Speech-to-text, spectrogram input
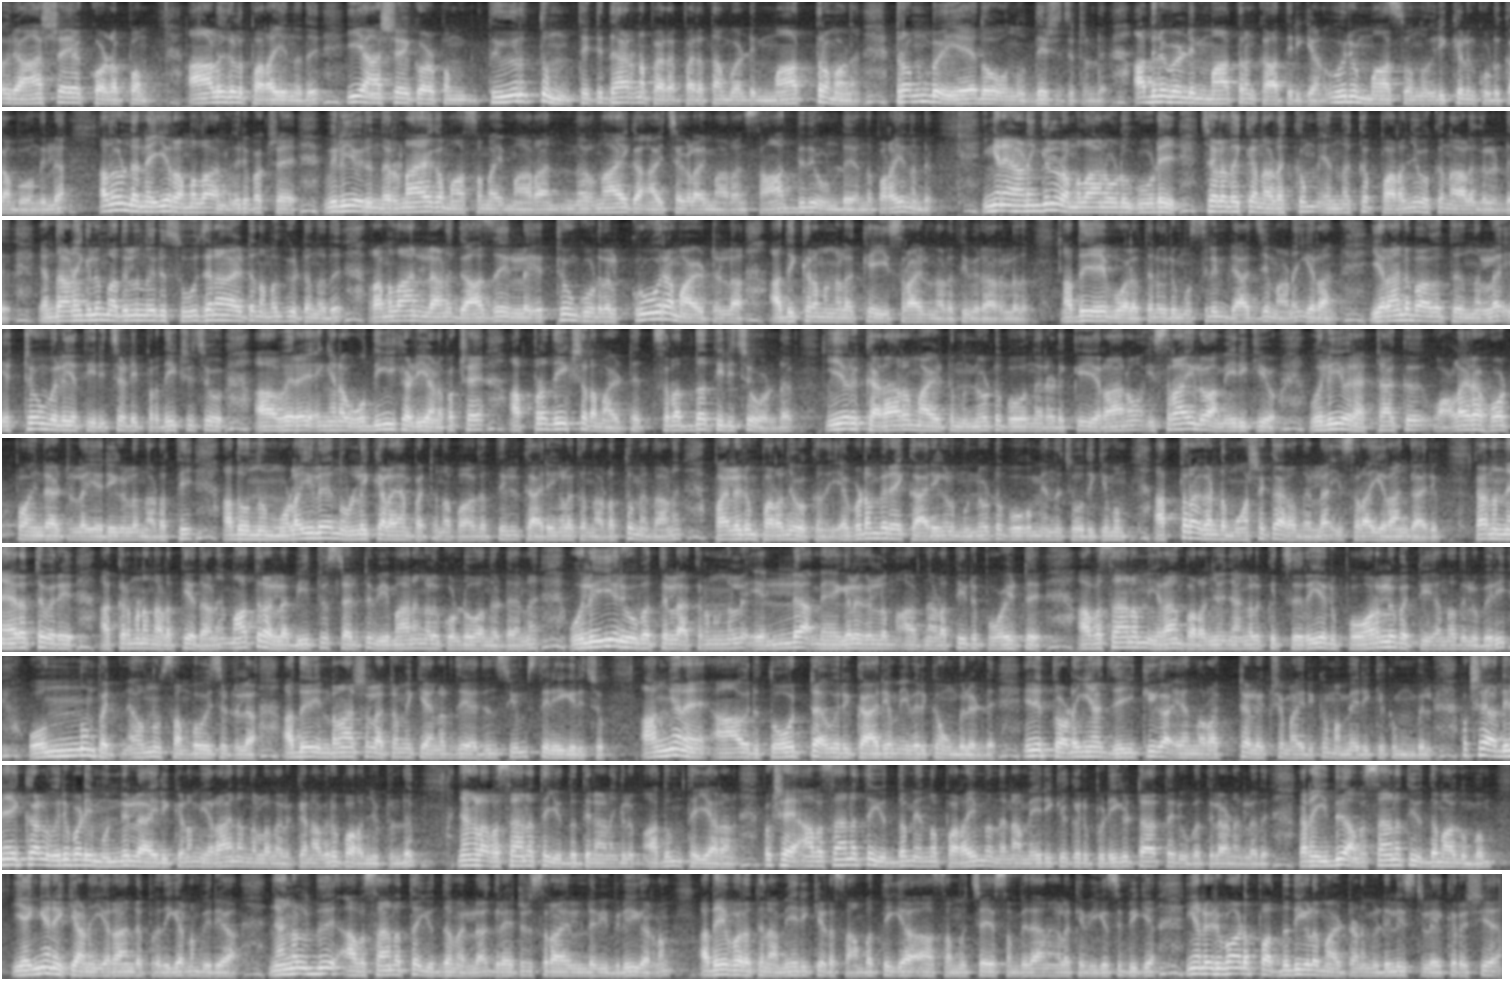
ഒരു ആശയക്കുഴപ്പം ആളുകൾ പറയുന്നത് ഈ ആശയക്കുഴപ്പം തീർത്തും തെറ്റിദ്ധാരണ പര പരത്താൻ വേണ്ടി മാത്രമാണ്. ട്രംപ് ഏതോ ഒന്ന് ഉദ്ദേശിച്ചിട്ടുണ്ട്. അതിനുവേണ്ടി മാത്രം കാത്തിരിക്കുകയാണ്. ഒരു മാസം ഒന്നും ഒരിക്കലും കൊടുക്കാൻ പോകുന്നില്ല. അതുകൊണ്ട് തന്നെ ഈ റമദാൻ ഒരു പക്ഷേ വലിയൊരു നിർണായക മാസമായി മാറാൻ നിർണായക ആഴ്ചകളായി മാറാൻ സാധ്യതയുണ്ട് എന്ന് പറയുന്നുണ്ട്. ഇങ്ങനെയാണെങ്കിൽ റമദാനോടുകൂടി ചിലതൊക്കെ നടക്കും എന്നൊക്കെ പറഞ്ഞു വെക്കുന്ന ആളുകളുണ്ട്. എന്താണെങ്കിലും അതിൽ നിന്നൊരു സൂചന ആയിട്ട് നമുക്ക് കിട്ടുന്നത് റമദാനിലാണ് ഗാസയിലുള്ള ഏറ്റവും കൂടുതൽ ക്രൂരമായിട്ടുള്ള അതിക്രമങ്ങളൊക്കെ ഇസ്രായേൽ നടത്തി വരാറുള്ളത്. അതേപോലെ തന്നെ ഒരു മുസ്ലിം രാജ്യമാണ് ഇറാൻ. ഇറാന്റെ ഭാഗത്ത് നിന്നുള്ള ഏറ്റവും വലിയ തിരിച്ചടി പ്രതീക്ഷിച്ചു അവരെ ഇങ്ങനെ ഒതുങ്ങി കഴിയാണ്. പക്ഷേ അപ്രതീക്ഷിത അപ്രതീക്ഷിതമായിട്ട് ശ്രദ്ധ തിരിച്ചുകൊണ്ട് ഈ ഒരു കരാറുമായിട്ട് മുന്നോട്ട് പോകുന്നവരടുക്ക് ഇറാനോ ഇസ്രായേലോ അമേരിക്കയോ വലിയൊരു അറ്റാക്ക് വളരെ ഹോട്ട് പോയിന്റായിട്ടുള്ള ഏരിയകളിൽ നടത്തി അതൊന്ന് മുളയിലെ നുള്ളിക്കളയാൻ പറ്റുന്ന പാകത്തിൽ കാര്യങ്ങളൊക്കെ നടത്തുമെന്നാണ് പലരും പറഞ്ഞു വെക്കുന്നത്. എവിടം വരെ കാര്യങ്ങൾ മുന്നോട്ട് പോകും എന്ന് ചോദിക്കുമ്പം അത്ര കണ്ട് മോശക്കാരൊന്നുമല്ല ഇസ്രാ ഇറാൻകാരും. കാരണം നേരത്തെ ഒരു ആക്രമണം നടത്തിയതാണ്. മാത്രമല്ല ബി ടു സ്റ്റെൽറ്റ് വിമാനങ്ങൾ കൊണ്ടുവന്നിട്ട് തന്നെ വലിയ രൂപത്തിൽ ആക്രമണങ്ങൾ എല്ലാ മേഖലകളിലും നടത്തിയിട്ട് പോയിട്ട് അവസാനം ഇറാൻ പറഞ്ഞു ഞങ്ങൾക്ക് ചെറിയൊരു പോറൽ പറ്റി എന്നതിലുപരി ഒന്നും പറ്റി ഒന്നും സംഭവിച്ചിട്ടില്ല. അത് ഇന്റർനാഷണൽ അറ്റോമിക് എനർജി ഏജൻസിയും സ്ഥിരീകരിച്ചു. അങ്ങനെ ആ ഒരു തോറ്റ ഒരു കാര്യം ഇവർക്ക് മുമ്പിലുണ്ട്. ഇനി തുടങ്ങിയാൽ ജയിക്കുക എന്നൊരൊറ്റ ലക്ഷ്യമായിരിക്കും അമേരിക്കയ്ക്ക് മുമ്പിൽ. പക്ഷേ അതിനേക്കാൾ ഒരുപടി മുന്നിലായിരിക്കണം ഇറാൻ എന്നുള്ള നിലക്കാൻ അവർ പറഞ്ഞിട്ടുണ്ട്. ഞങ്ങൾ അവസാനത്തെ യുദ്ധത്തിനാണെങ്കിലും അതും തയ്യാറാണ്. പക്ഷേ അവസാനത്തെ യുദ്ധം എന്ന് പറയുമ്പോൾ തന്നെ അമേരിക്കയ്ക്ക് ഒരു പിടികിട്ടാത്ത രൂപത്തിലാണുള്ളത്. കാരണം ഇത് അവസാനത്തെ യുദ്ധമാകുമ്പം എങ്ങനെയൊക്കെയാണ് ഇറാന്റെ പ്രതികരണം വരിക. ഞങ്ങളത് അവസാനത്തെ യുദ്ധമല്ല ഗ്രേറ്റർ ഇസ്രായേലിന്റെ വിപുലീകരണം. അതേപോലെ തന്നെ അമേരിക്കയുടെ സാമ്പത്തിക സമുച്ചയ സംവിധാനങ്ങളൊക്കെ വികസിപ്പിക്കുക. ഇങ്ങനെ ഒരുപാട് പദ്ധതികളുമായിട്ടാണ് മിഡിൽ ഈസ്റ്റിലേക്ക് റഷ്യ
